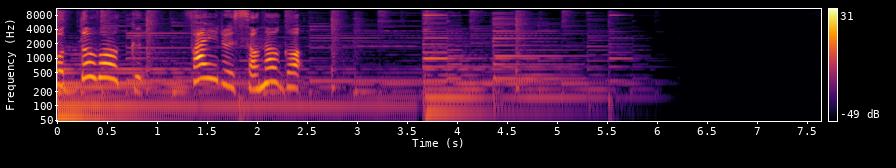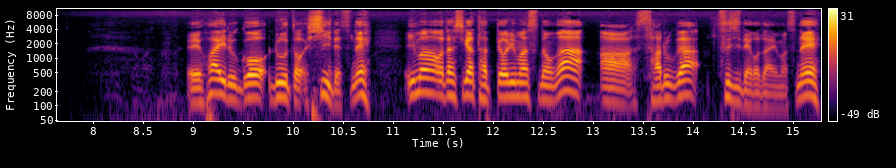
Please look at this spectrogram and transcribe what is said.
ポッドウォークファイルその後えーファイル5ルート C ですね。今私が立っておりますのが、あ猿が辻でございますね。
